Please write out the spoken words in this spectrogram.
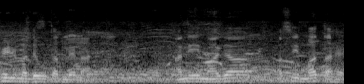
फील्डमध्ये उतरलेला आहे. आणि माझ्या असे मत आहे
